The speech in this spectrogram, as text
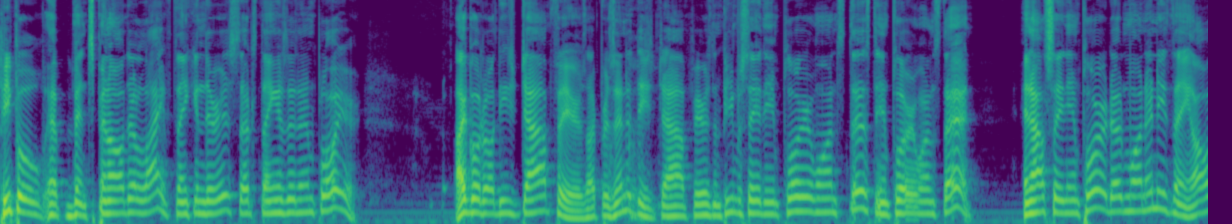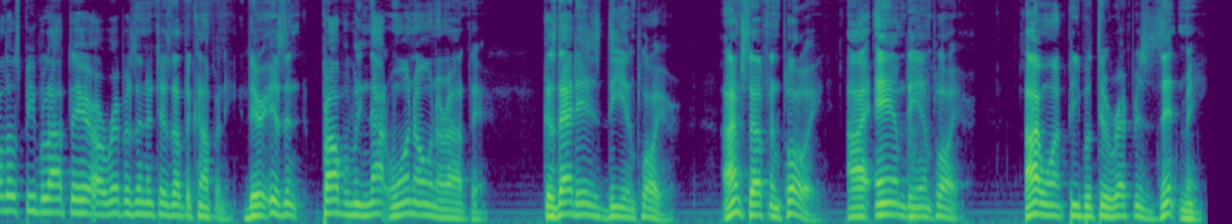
people have been spent all their life thinking there is such thing as an employer. I go to all these job fairs. I presented these job fairs, and people say the employer wants this, the employer wants that. And I'll say the employer doesn't want anything. All those people out there are representatives of the company. There isn't probably not one owner out there because that is the employer. I'm self employed. I am the employer. I want people to represent me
